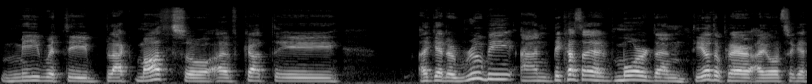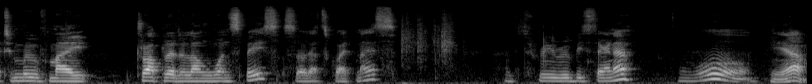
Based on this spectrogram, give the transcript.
me with the black moth. So I've got the. I get a ruby, and because I have more than the other player, I also get to move my droplet along one space. So that's quite nice. I have three rubies there now. oh Yeah.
